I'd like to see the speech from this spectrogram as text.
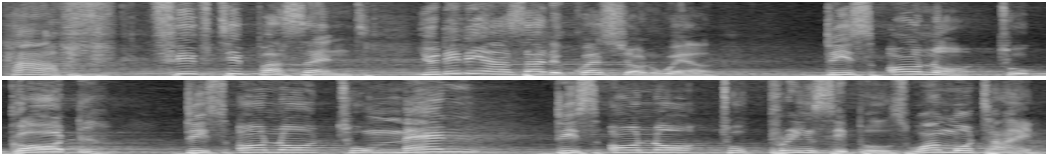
Half, 50%. You didn't answer the question well dishonor to God, dishonor to men, dishonor to principles. One more time.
